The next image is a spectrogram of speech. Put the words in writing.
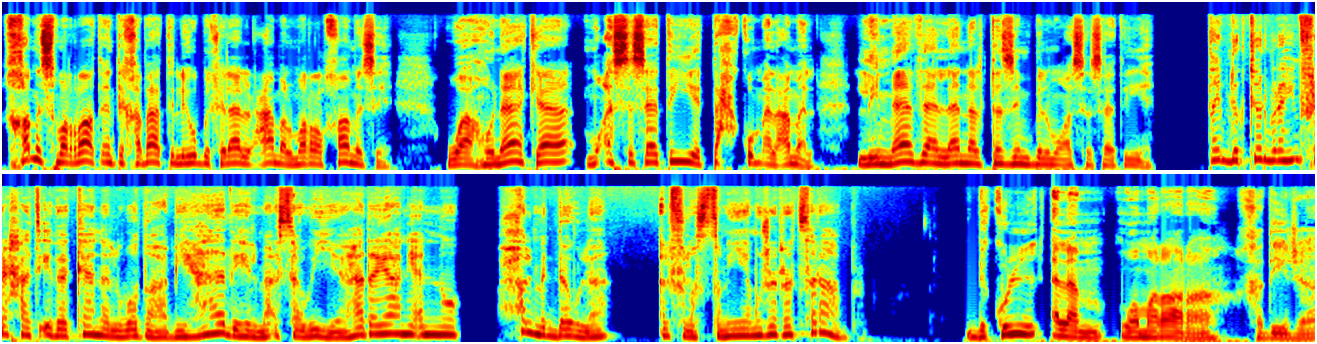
خمس مرات انتخابات اللي هو بخلال العام المرة الخامسة وهناك مؤسساتية تحكم العمل لماذا لا نلتزم بالمؤسساتية؟ طيب دكتور إبراهيم فرحات إذا كان الوضع بهذه المأساوية هذا يعني أنه حلم الدولة الفلسطينية مجرد سراب بكل ألم ومرارة خديجة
